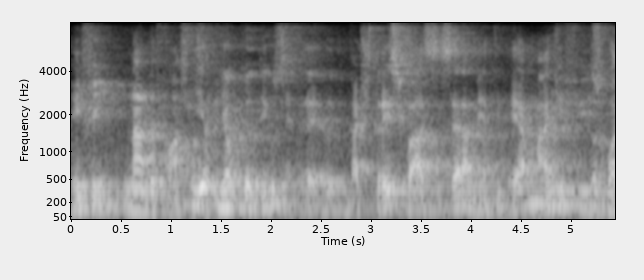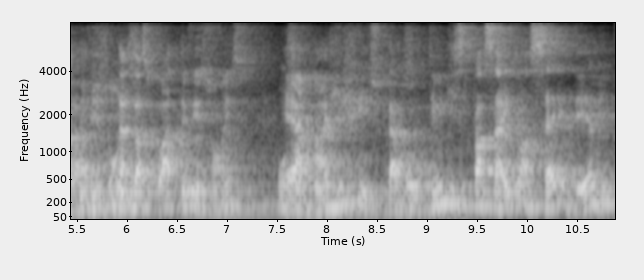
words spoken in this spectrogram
Enfim, nada é fácil. E, e é o que eu digo sempre, é, das três fases, sinceramente, é a mais difícil. Das quatro pra, divisões. Das, das quatro divisões, com é certeza. a mais difícil. Cara, o time que para sair de uma série D, amigo,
